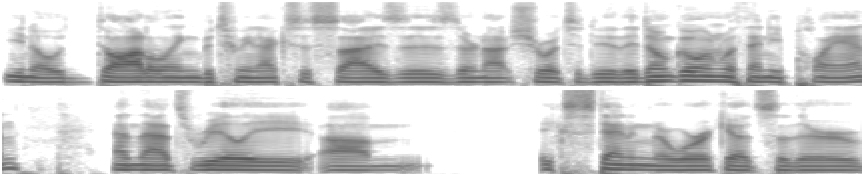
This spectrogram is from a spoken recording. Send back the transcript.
you know dawdling between exercises. They're not sure what to do. They don't go in with any plan and that's really um, extending their workout so they're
